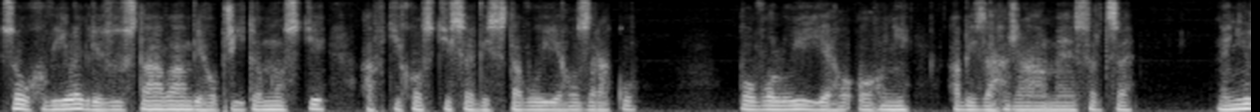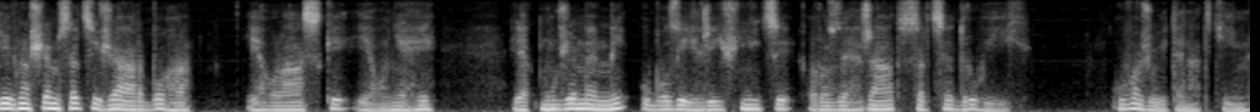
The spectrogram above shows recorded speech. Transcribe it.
Jsou chvíle, kdy zůstávám v jeho přítomnosti a v tichosti se vystavuji jeho zraku. Povoluji jeho ohni, aby zahřál mé srdce. Není-li v našem srdci žár Boha, jeho lásky, jeho něhy, jak můžeme my, ubozí hříšníci, rozehřát srdce druhých? Uvažujte nad tím.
